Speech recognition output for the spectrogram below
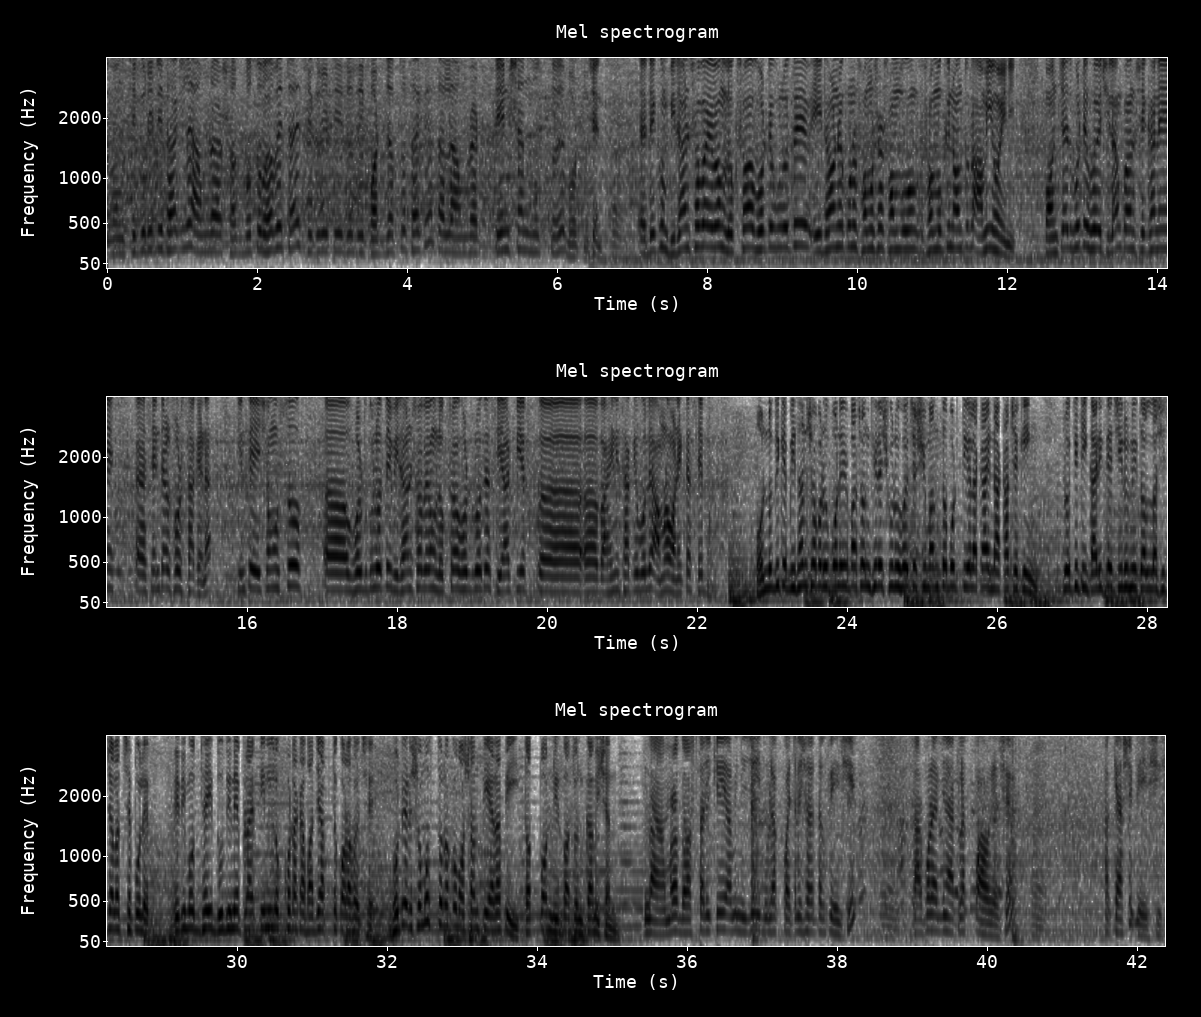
এবং সিকিউরিটি থাকলে আমরা সর্বতভাবে চাই সিকিউরিটি যদি পর্যাপ্ত থাকে তাহলে আমরা টেনশন মুক্ত হয়ে ভোট এ, দেখুন বিধানসভা এবং লোকসভা ভোটেগুলোতে এই ধরনের কোনো সমস্যার সম্মুখীন অন্তত আমি হইনি। পঞ্চায়েত ভোটে হয়েছিলাম কারণ সেখানে সেন্ট্রাল ফোর্স থাকে না। কিন্তু এই সমস্ত ভোটগুলোতে বিধানসভা এবং লোকসভা ভোটগুলোতে সিআরপিএফ বাহিনী থাকে বলে আমরা অনেকটা সেফ অন্যদিকে বিধানসভার উপনির্বাচন ঘিরে শুরু হয়েছে সীমান্তবর্তী এলাকায় নাকা চেকিং। প্রতিটি গাড়িতে চিরুনি তল্লাশি চালাচ্ছে পুলিশ। ইতিমধ্যেই দুদিনে প্রায় তিন লক্ষ টাকা বাজেয়াপ্ত করা হয়েছে। ভোটের সমস্ত রকম অশান্তি এড়াতেই তৎপর নির্বাচন কমিশন। না আমরা দশ তারিখে আমি নিজেই দু লাখ পঁয়তাল্লিশ হাজার টাকা পেয়েছি। তারপরে একদিন এক লাখ পাওয়া গেছে। আর ক্যাশে পেয়েছি।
